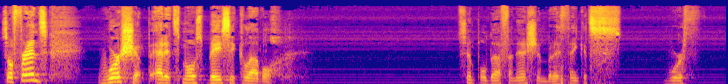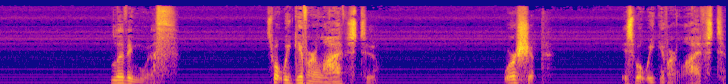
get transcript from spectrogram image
So, friends, worship at its most basic level simple definition, but I think it's worth living with. It's what we give our lives to. Worship is what we give our lives to.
